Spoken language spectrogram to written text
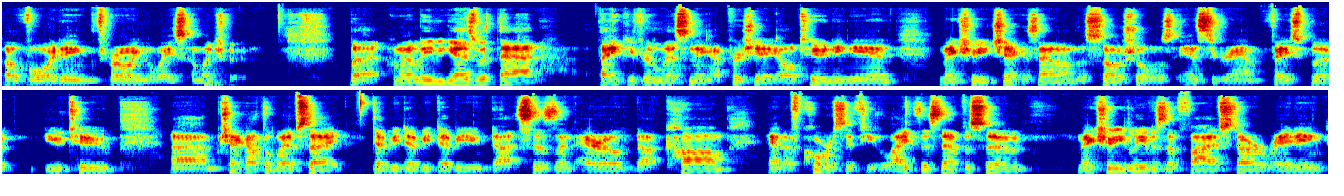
avoiding throwing away so much food. But I'm going to leave you guys with that. Thank you for listening. I appreciate y'all tuning in. Make sure you check us out on the socials Instagram, Facebook, YouTube. Um, check out the website, www.sizzlingarrow.com. And of course, if you like this episode, make sure you leave us a five star rating.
